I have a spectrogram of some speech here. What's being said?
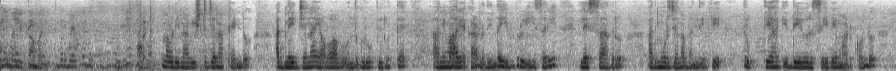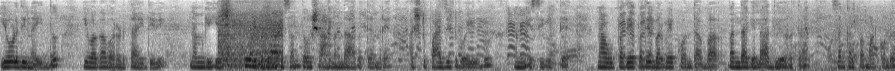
ಬರಬೇಕು ಬರ್ತೀನಿ. ನೋಡಿ ನಾವು ಇಷ್ಟು ಜನ ಫ್ರೆಂಡು ಹದಿನೈದು ಜನ ಯಾವಾಗ ಒಂದು ಗ್ರೂಪ್ ಇರುತ್ತೆ. ಅನಿವಾರ್ಯ ಕಾರಣದಿಂದ ಇಬ್ಬರು ಈ ಸರಿ ಲೆಸ್ ಆದರು. ಹದಿಮೂರು ಜನ ಬಂದಿದ್ವಿ. ತೃಪ್ತಿಯಾಗಿ ದೇವರ ಸೇವೆ ಮಾಡಿಕೊಂಡು ಏಳು ದಿನ ಇದ್ದು ಇವಾಗ ಹೊರಡ್ತಾ ಇದ್ದೀವಿ. ನಮಗೆ ಎಷ್ಟು ಇದರಿಂದ ಸಂತೋಷ, ಆನಂದ ಆಗುತ್ತೆ ಅಂದರೆ ಅಷ್ಟು ಪಾಸಿಟಿವ್ ವೈಬು ನಮಗೆ ಸಿಗುತ್ತೆ. ನಾವು ಪದೇ ಪದೇ ಬರಬೇಕು ಅಂತ ಬ ಬಂದಾಗೆಲ್ಲ ದೇವ್ರ ಹತ್ರ ಸಂಕಲ್ಪ ಮಾಡಿಕೊಂಡು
